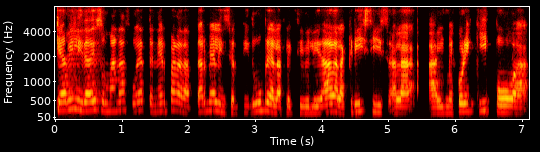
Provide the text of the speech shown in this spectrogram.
¿qué habilidades humanas voy a tener para adaptarme a la incertidumbre, a la flexibilidad, a la crisis, a la, al mejor equipo, a,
